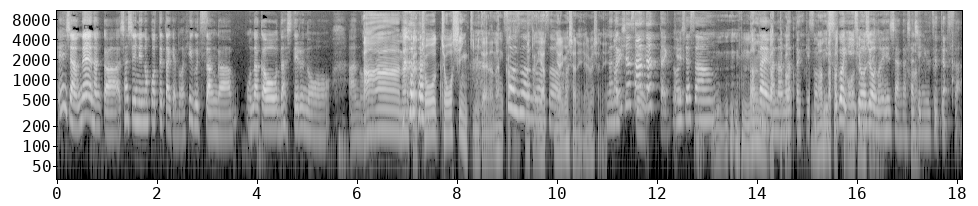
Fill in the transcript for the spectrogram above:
うんエンシャンね。なんか写真に残ってたけど樋口さんがお腹を出してるのをあのあーなんか聴聴診器みたいななんか。そうそうそうそう。なんかややりましたねやりましたね。お医者さんだったっけ？お医者さうんんなん答えがだ何だったっけ？そうなんだか。すごいいい表情の忘れましたけど。エンシャンが写真に写っててさ、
